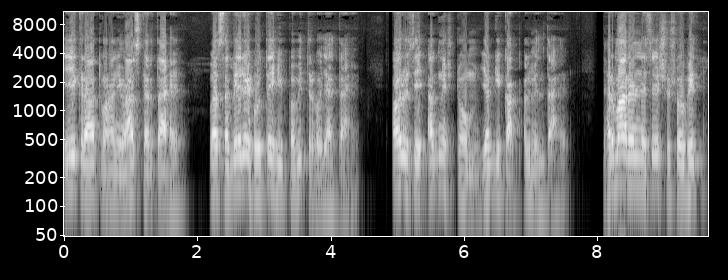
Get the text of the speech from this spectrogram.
एक रात वहाँ निवास करता है, वह सवेरे होते ही पवित्र हो जाता है। और उसे अग्निष्टोम यज्ञ का फल मिलता है। धर्मारण्य से सुशोभित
